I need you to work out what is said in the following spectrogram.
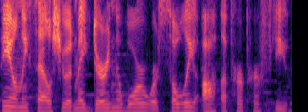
The only sales she would make during the war were solely off of her perfume.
